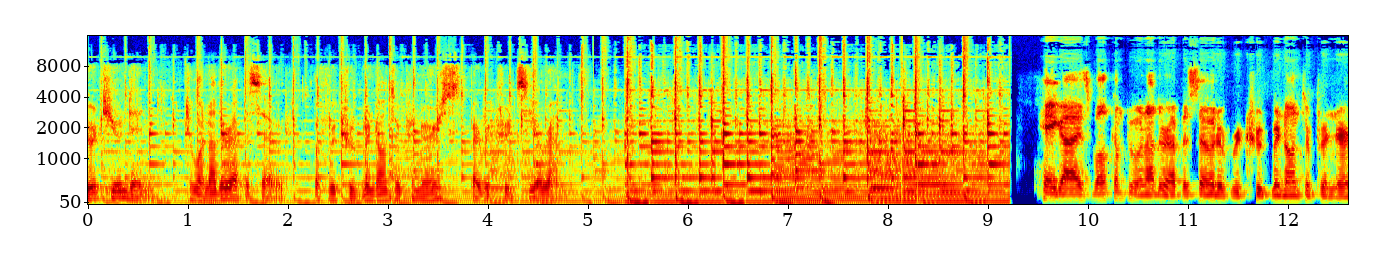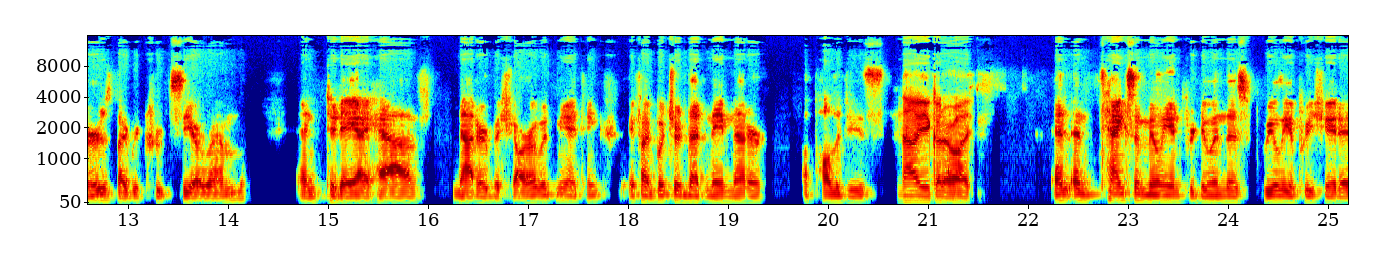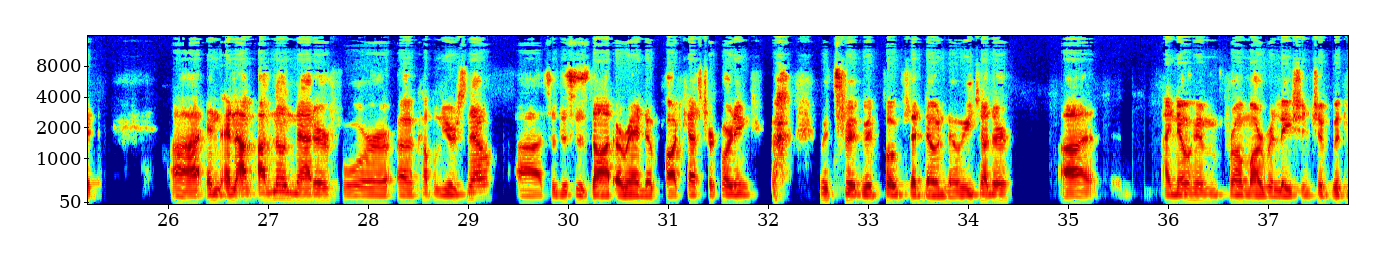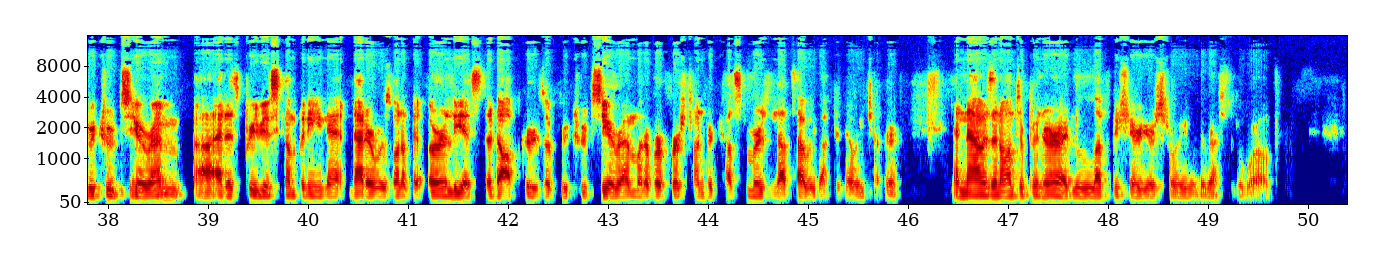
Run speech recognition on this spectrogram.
You're tuned in to another episode of Recruitment Entrepreneurs by Recruit CRM. Hey guys, welcome to another episode of Recruitment Entrepreneurs by Recruit CRM. And today I have Nader Bashara with me. I think if I butchered that name, Nader, apologies. No, you got it right. And and thanks a million for doing this. Really appreciate it. Uh, and and I've, I've known Nader for a couple years now. Uh, so this is not a random podcast recording with, with folks that don't know each other. Uh, I know him from our relationship with Recruit CRM. Uh, at his previous company, Nader was one of the earliest adopters of Recruit CRM, one of our first 100 customers, and that's how we got to know each other. And now, as an entrepreneur, I'd love to share your story with the rest of the world.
